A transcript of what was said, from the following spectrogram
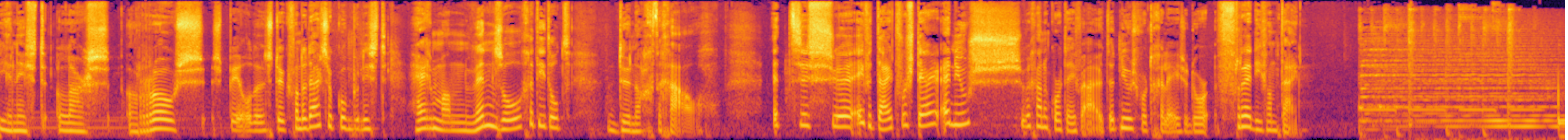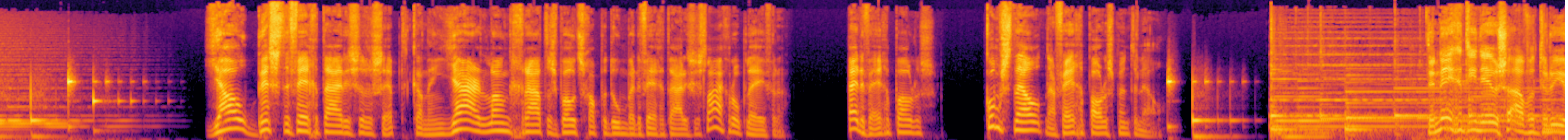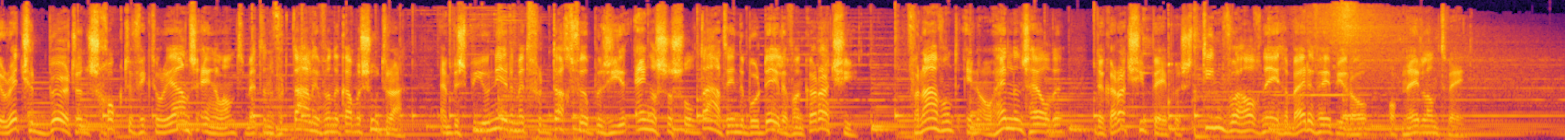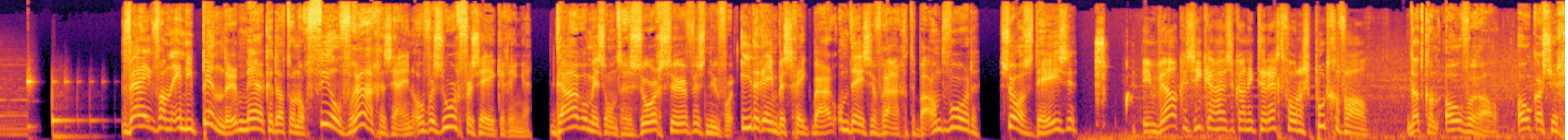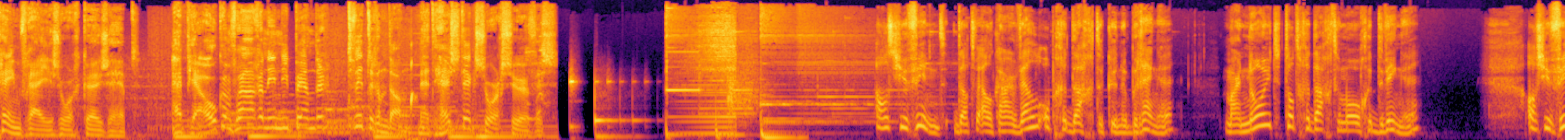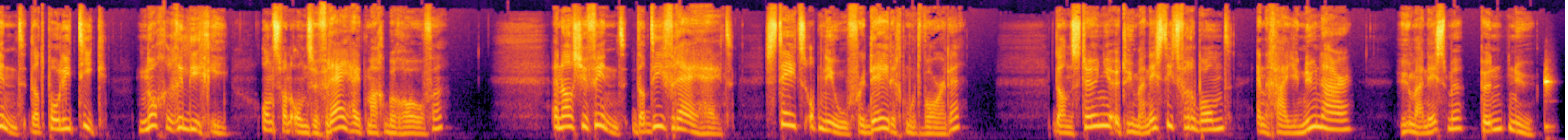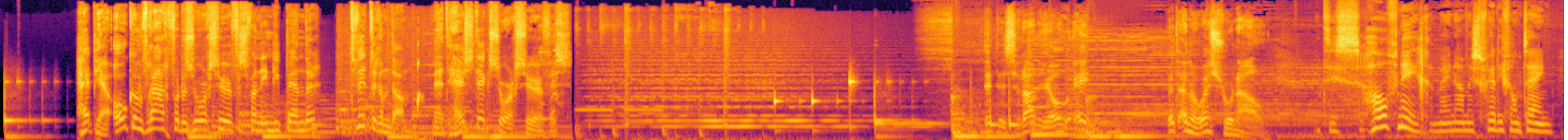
Pianist Lars Roos speelde een stuk van de Duitse componist Herman Wenzel... getiteld De Nachtegaal. Het is uh, even tijd voor ster en nieuws. We gaan er kort even uit. Het nieuws wordt gelezen door Freddy van Tijn. Jouw beste vegetarische recept kan een jaar lang gratis boodschappen doen... bij de vegetarische slager opleveren. Bij de Vegapolis. Kom snel naar vegapolis.nl. De 19e-eeuwse avonturier Richard Burton schokte Victoriaans Engeland met een vertaling van de Kama Sutra en bespioneerde met verdacht veel plezier Engelse soldaten in de bordelen van Karachi. Vanavond in O'Hanlon's Helden, de Karachi Papers, tien voor half negen bij de VPRO op Nederland 2. Wij van Independer merken dat er nog veel vragen zijn over zorgverzekeringen. Daarom is onze zorgservice nu voor iedereen beschikbaar om deze vragen te beantwoorden. Zoals deze. In welke ziekenhuizen kan ik terecht voor een spoedgeval? Dat kan overal, ook als je geen vrije zorgkeuze hebt. Heb jij ook een vraag aan Independer? Twitter hem dan met hashtag zorgservice. Als je vindt dat we elkaar wel op gedachten kunnen brengen... maar nooit tot gedachten mogen dwingen... als je vindt dat politiek, nog religie... ons van onze vrijheid mag beroven... en als je vindt dat die vrijheid steeds opnieuw verdedigd moet worden... Dan steun je het Humanistisch Verbond en ga je nu naar humanisme.nu. Heb jij ook een vraag voor de zorgservice van Independer? Twitter hem dan met hashtag zorgservice. Dit is Radio 1, het NOS-journaal. Het is half negen, mijn naam is Freddy van Tijn.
